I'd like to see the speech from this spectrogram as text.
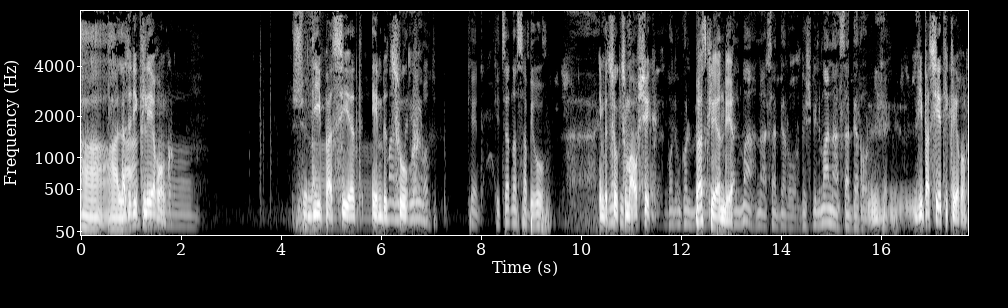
Also die Klärung, die passiert in Bezug, in Bezug zum Aufstieg. Was klären wir? Wie passiert die Klärung?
